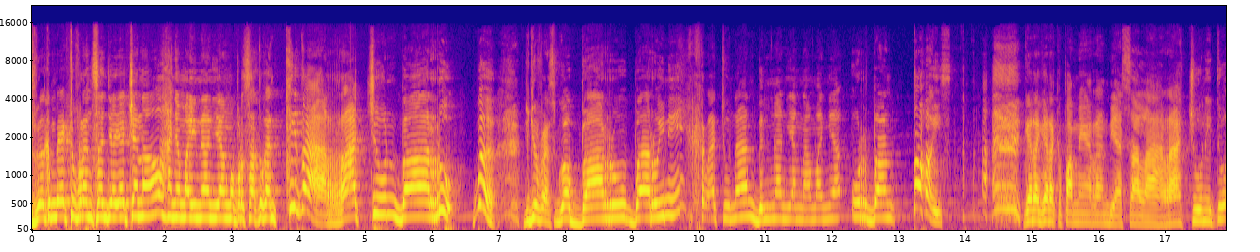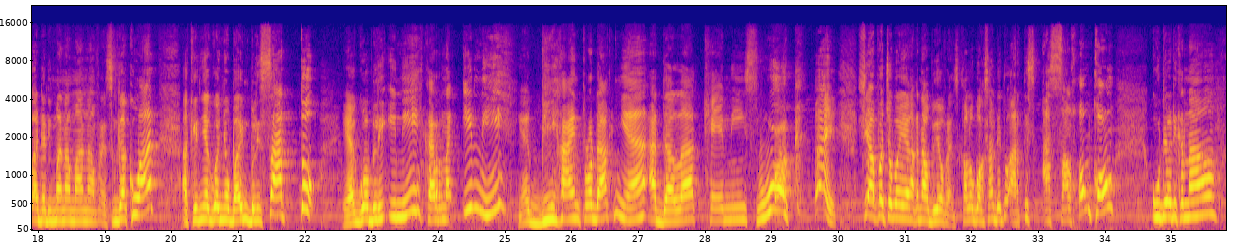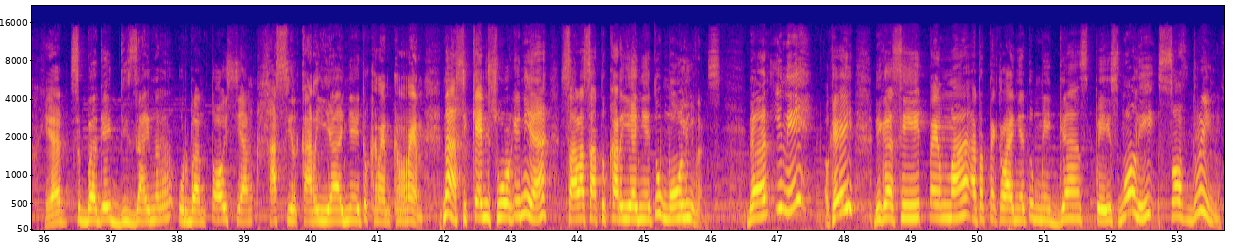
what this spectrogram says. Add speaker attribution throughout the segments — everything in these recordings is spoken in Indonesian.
Speaker 1: friends, welcome back to Frans Sanjaya Channel. Hanya mainan yang mempersatukan kita, racun baru. Beh, jujur friends, gue baru-baru ini keracunan dengan yang namanya Urban Toys. Gara-gara ke pameran biasalah, racun itu ada di mana-mana friends. Nggak kuat, akhirnya gue nyobain beli satu. Ya gue beli ini karena ini ya behind produknya adalah Kenny's Work. Hai, siapa coba yang kenal beliau friends? Kalau gue salah dia tuh artis asal Hong Kong. Udah dikenal ya sebagai desainer urban toys yang hasil karyanya itu keren-keren. Nah si Kenny's Work ini ya salah satu karyanya itu Molly friends. Dan ini Oke, okay? dikasih tema atau tagline-nya itu Mega Space Molly Soft Drink.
